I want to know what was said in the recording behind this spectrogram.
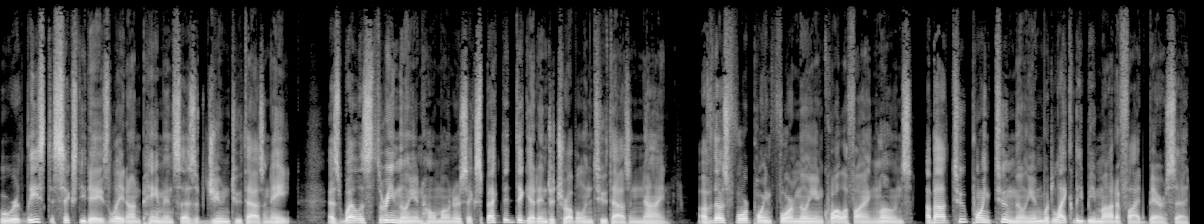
who were at least 60 days late on payments as of June 2008 as well as 3 million homeowners expected to get into trouble in 2009. Of those 4.4 million qualifying loans, about 2.2 million would likely be modified, Bair said.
